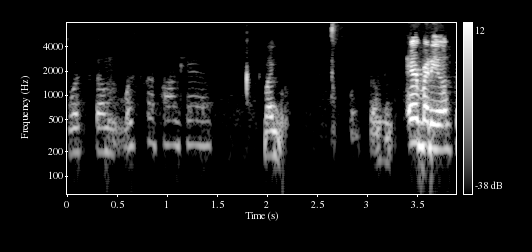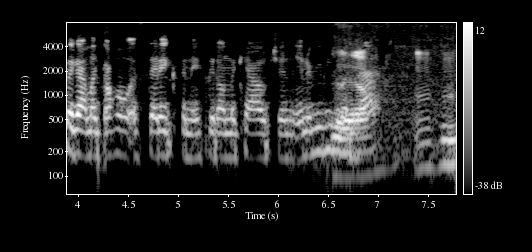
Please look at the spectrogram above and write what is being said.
what's the what's the podcast? Like what's the, everybody else, they got like the whole aesthetics, and they sit on the couch and interview people like Yeah. that. hmm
